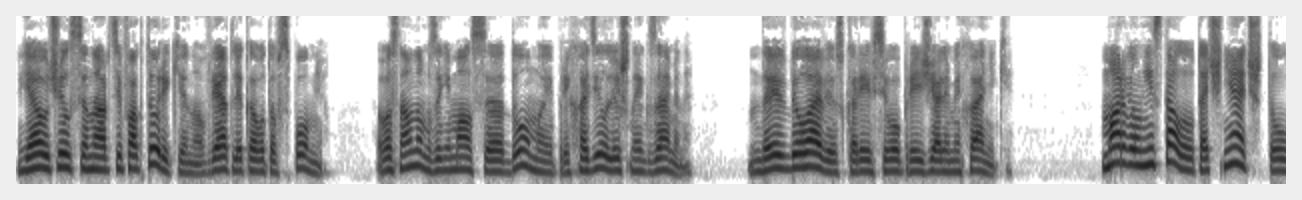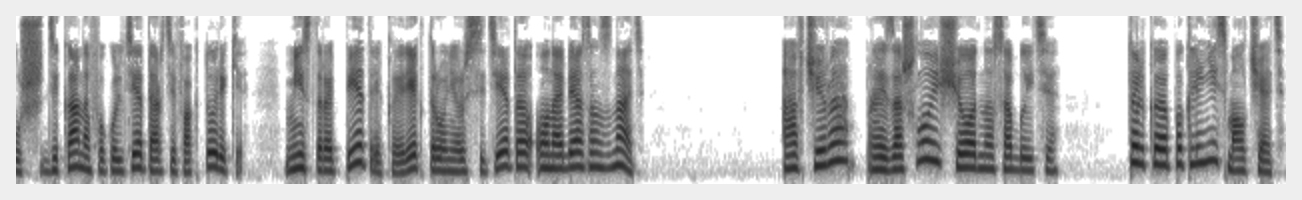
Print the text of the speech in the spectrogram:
«Я учился на артефакторике, но вряд ли кого-то вспомню. В основном занимался дома и приходил лишь на экзамены. Да и в Белавию, скорее всего, приезжали механики. Марвел не стала уточнять, что уж декана факультета артефакторики, мистера Петрика и ректора университета он обязан знать. А вчера произошло еще одно событие. Только поклянись молчать.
